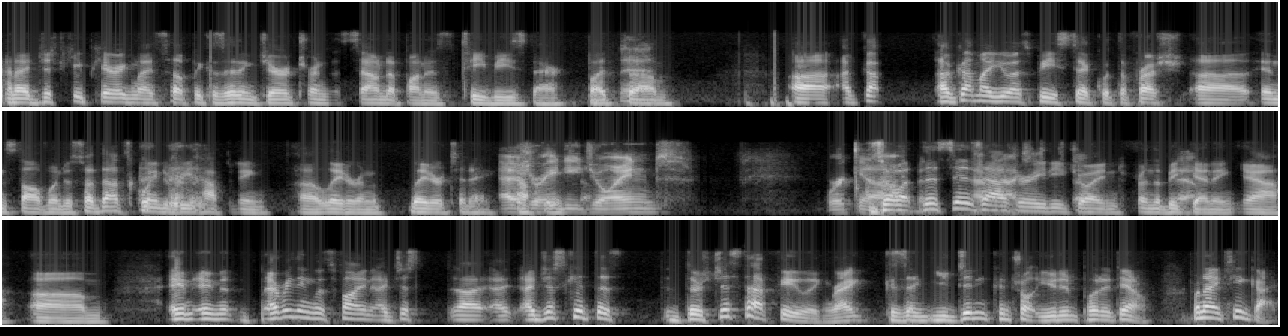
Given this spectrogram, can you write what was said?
and I just keep hearing myself because I think Jared turned the sound up on his TVs there. But Yeah. um, uh, I've got I've got my USB stick with the fresh uh, install window, so that's going to be happening uh, later in the later today. Azure AD joined, working So uh, and this is after Azure AD joined from the beginning, yeah. Um, and and everything was fine. I just uh, I, I just get this. There's just that feeling, right? Because you didn't control, you didn't put it down. I'm an IT guy.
